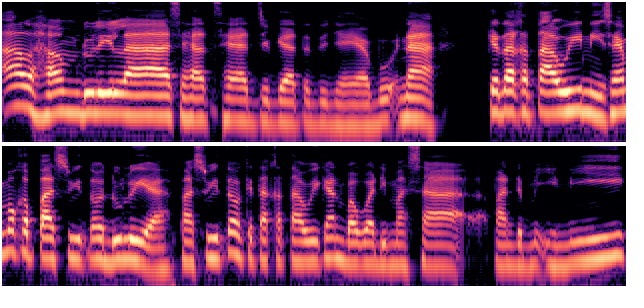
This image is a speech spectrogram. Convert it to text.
Alhamdulillah sehat-sehat juga tentunya ya Bu. Nah kita ketahui nih, saya mau ke Pak Swito dulu ya. Pak Swito kita ketahui kan bahwa di masa pandemi ini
